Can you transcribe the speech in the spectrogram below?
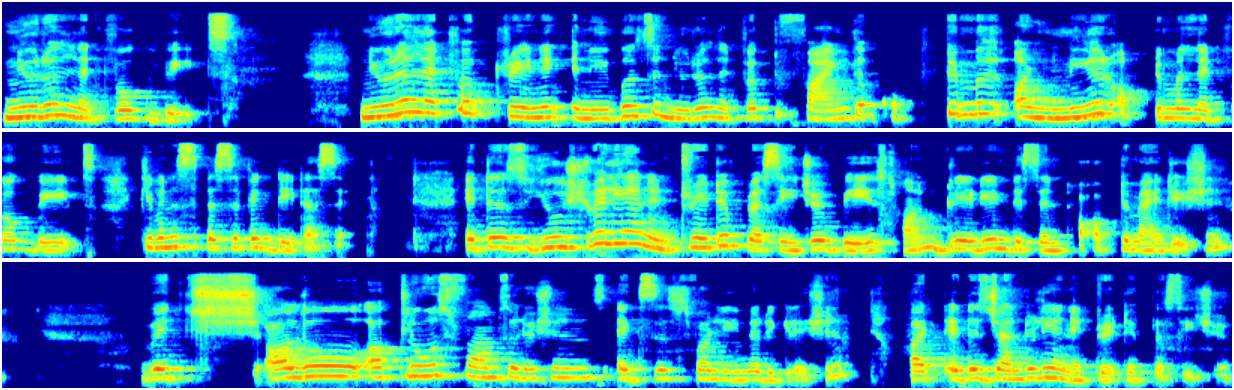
neural network weights. Neural network training enables the neural network to find the optimal or near optimal network weights given a specific data set. It is usually an iterative procedure based on gradient descent optimization, which although a closed form solutions exist for linear regression, but it is generally an iterative procedure.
